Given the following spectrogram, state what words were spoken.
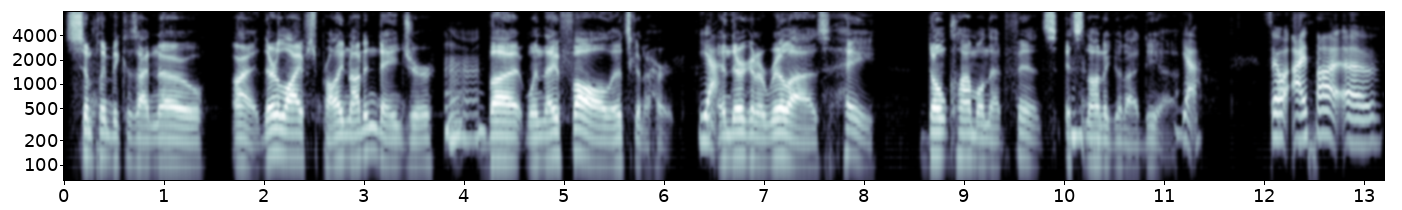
simply because I know, all right, their life's probably not in danger, mm-hmm. but when they fall, it's going to hurt. Yeah. And they're going to realize, hey, don't climb on that fence. It's mm-hmm. not a good idea. Yeah. So I thought of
